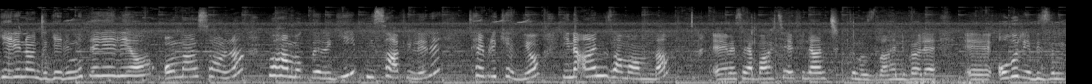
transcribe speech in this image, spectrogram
gelin önce gelinlikle geliyor. Ondan sonra bu hanbokları giyip misafirleri tebrik ediyor. Yine aynı zamanda e, mesela bahçeye falan çıktığınızda hani böyle e, olur ya bizim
